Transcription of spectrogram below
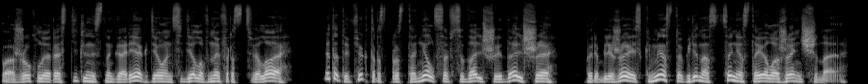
Пожухлая растительность на горе, где он сидел, вновь расцвела. Этот эффект распространялся все дальше и дальше, приближаясь к месту, где на сцене стояла женщина.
